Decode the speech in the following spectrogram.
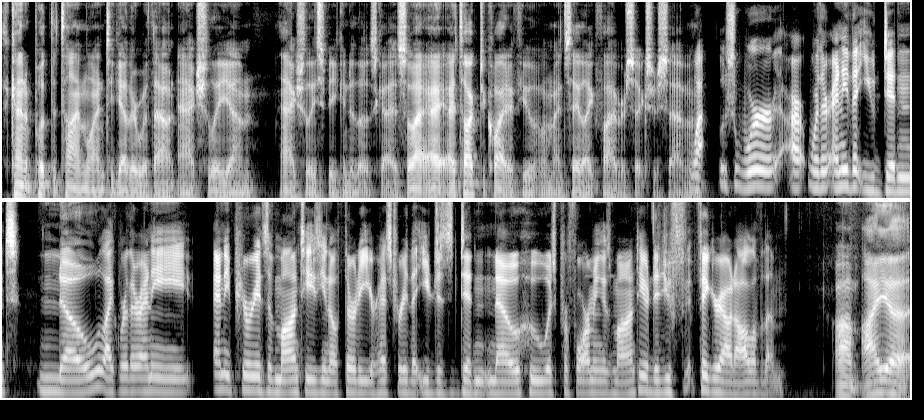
to kind of put the timeline together without actually um, actually speaking to those guys. So I, I, I, talked to quite a few of them. I'd say like five or six or seven. Wow. So were are, were there any that you didn't know? Like were there any any periods of Monte's you know thirty year history that you just didn't know who was performing as Monte, or did you f- figure out all of them? Um, I uh,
